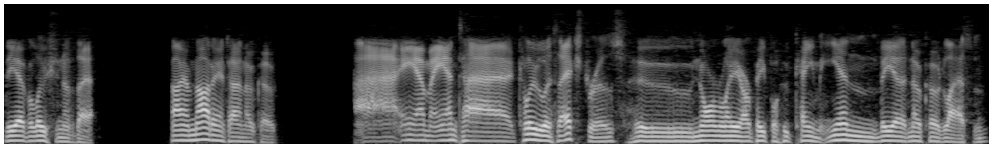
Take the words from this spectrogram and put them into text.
the evolution of that. I am not anti no code. I am anti clueless extras who normally are people who came in via no code license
